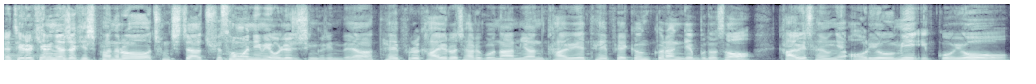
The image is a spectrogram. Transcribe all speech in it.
네, 뒤를 캐는 여자 게시판으로 청취자 최성원님이 올려주신 글인데요. 테이프를 가위로 자르고 나면 가위에 테이프에 끈끈한 게 묻어서 가위 사용에 어려움이 있고요.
